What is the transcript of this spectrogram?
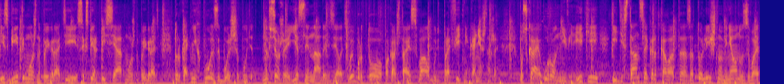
Избитый можно поиграть, и с Expert 50 можно поиграть. Только от них пользы больше будет. Но все же, если надо сделать выбор, то пока что Айсвал будет профитнее, конечно же. Пускай урон невеликий и дистанция коротковата, зато лично у меня он вызывает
